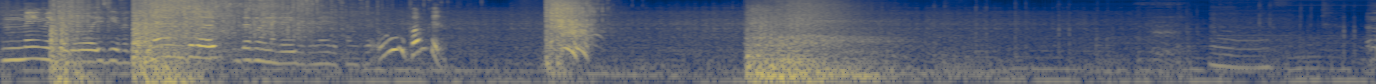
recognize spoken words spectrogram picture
May make it a little easier for them, but it's definitely to come through. Ooh, pumpkin! Hmm.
